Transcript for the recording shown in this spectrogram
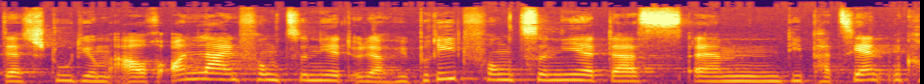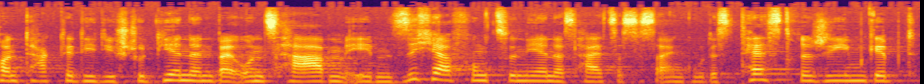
das Studium auch online funktioniert oder hybrid funktioniert, dass ähm, die Patientenkontakte, die die Studierenden bei uns haben, eben sicher funktionieren. Das heißt, dass es ein gutes Testregime gibt.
